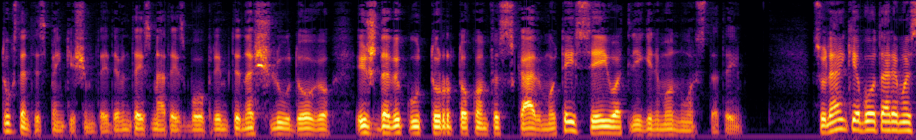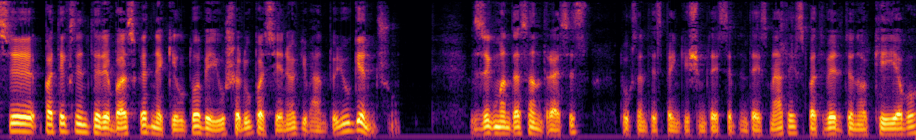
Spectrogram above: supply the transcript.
1509 metais buvo primti našlių dovių, išdavikų turto konfiskavimo teisėjų atlyginimo nuostatai. Su Lenkija buvo tariamasi patikslinti ribas, kad nekiltų abiejų šalių pasienio gyventojų ginčių. Zigmantas II 1507 metais patvirtino Kijevo,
